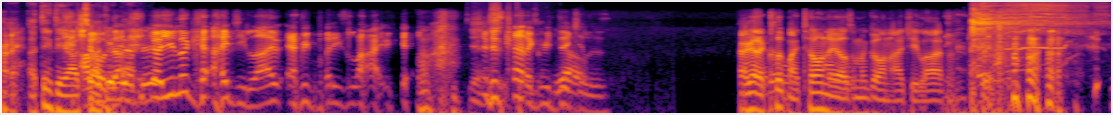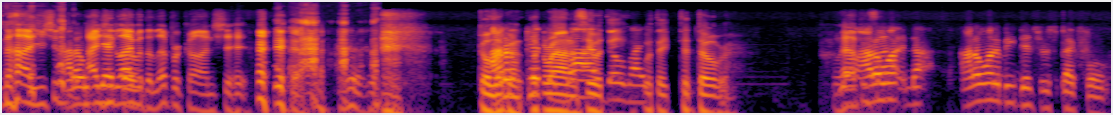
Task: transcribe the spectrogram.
Right. I think they are I'll Yo, give you talking. a the- bit- yo, you look at IG Live, everybody's live. Yo. Yeah, it is kind of crazy. ridiculous. I gotta clip my toenails. I'm gonna go on IG Live. And Nah, you should I don't IG Live the- with the leprechaun shit. Yeah. Go look, don't look get the around and see what they, though, like- what they tipped over. What No, I don't want. No, I don't want to be disrespectful.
